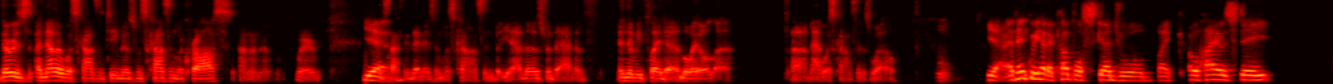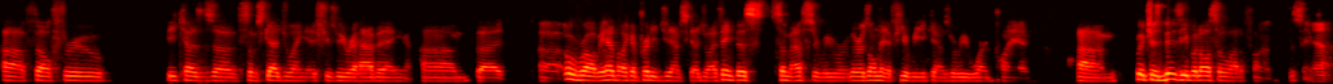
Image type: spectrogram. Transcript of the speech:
there was another Wisconsin team. It was Wisconsin La Crosse. I don't know where yeah. exactly that is in Wisconsin, but yeah, those were that of. And then we played at Loyola um, at Wisconsin as well. Cool. Yeah, I think we had a couple scheduled. Like Ohio State uh, fell through because of some scheduling issues we were having, um, but uh, overall, we had like a pretty jam schedule. I think this semester we were there was only a few weekends where we weren't playing, um, which is busy but also a lot of fun at the same yeah. time.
